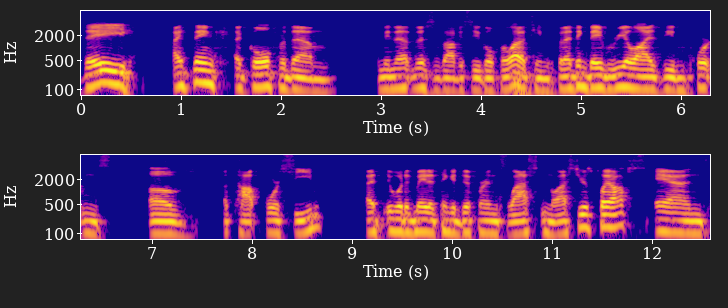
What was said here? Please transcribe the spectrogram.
they, I think a goal for them I mean, that, this is obviously a goal for a lot of teams, but I think they realized the importance of a top four seed. I, it would have made, I think, a difference last in last year's playoffs. And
